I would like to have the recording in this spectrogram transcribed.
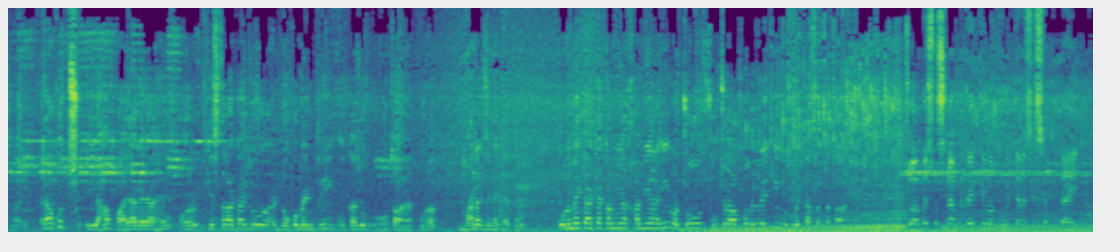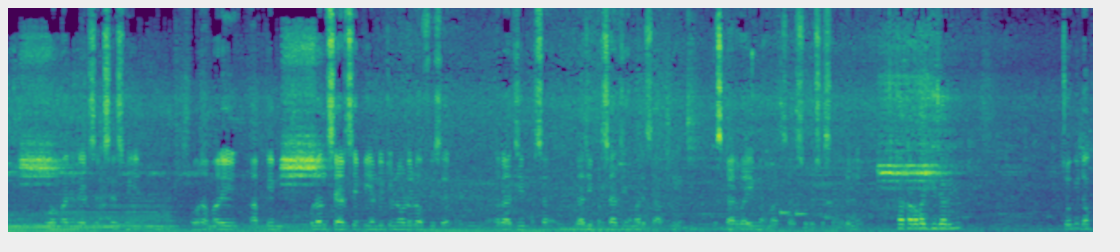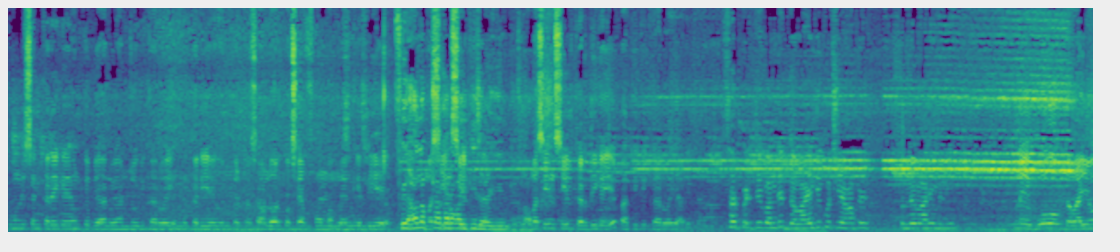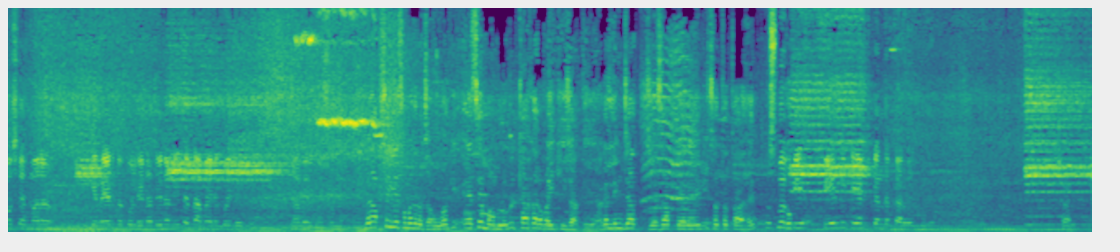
हमारी क्या कुछ यहाँ पाया गया है? और किस तरह का जो डॉक्यूमेंट्री का जो होता है पूरा मानक जिन्हें कहते हैं उनमें क्या क्या कमियाँ खामियाँ रही? और जो सूचना आपको मिल रही थी उसमें क्या सत्यता है? जो हमें सूचना मिल रही थी वो पूरी तरह से आई। वो हमारी रेड सक्सेस हुई है। और हमारे आपके बुलंदशहर से P N D T nodal officer Rajiv Prasad Rajiv Prasad ji हमारे साथ ही इस कार्रवाई में हमारे साथ शुरू से संलग्न है क्या कार्रवाई की जा रही है? जो भी डॉक्यूमेंटेशन करे गए उनके बयान बयान जो भी कार्रवाई हमने करी है उनके अल्ट्रासाउंड और कुछ है फॉर्म हमने इनके लिए फ़िलहाल अब क्या कार्रवाई की जाएगी इनके खिलाफ? मशीन सील कर दी गई है बाकी की कार्रवाई आगे सर प्रतिबंधित दवाएँ भी कुछ यहाँ पे सुनने में आ रही मिली नहीं वो दवाइयों से हमारा ये रेट का कोई लेना देना नहीं था ना मैंने कोई देखी ना मेरे को सुना। मैं आपसे ये समझना चाहूँगा कि ऐसे मामलों में क्या कार्रवाई की जाती है? अगर लिंग जात जैसा आप कह रहे हैं कि सत्यता है उसमें पी एन के एक्ट के अंदर कार्रवाई की जाती है।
